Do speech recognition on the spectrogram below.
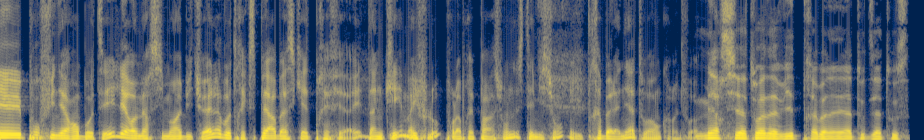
Et pour finir en beauté, les remerciements habituels à votre expert basket préféré, Danke, MyFlow, pour la préparation de cette émission. Et une très belle année à toi, encore une fois. Merci à toi, David. Très bonne année à toutes et à tous.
